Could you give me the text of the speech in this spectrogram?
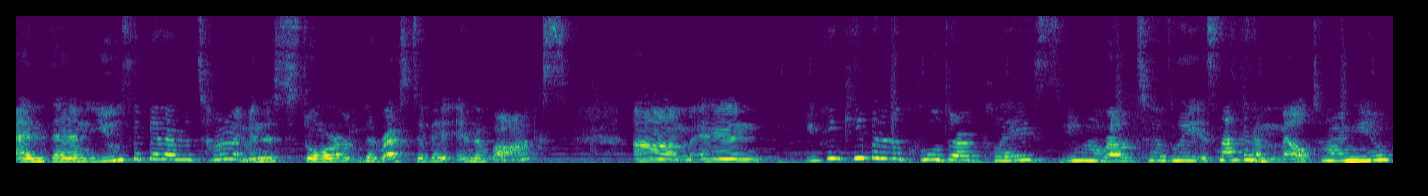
and then use a bit at a time and just store the rest of it in a box. Um, and you can keep it in a cool dark place you know relatively it's not gonna melt on you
